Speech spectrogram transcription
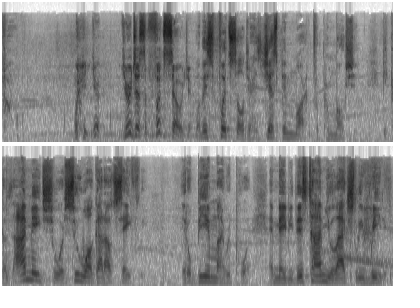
Wait, you're, you're just a foot soldier. Well, this foot soldier has just been marked for promotion because I made sure Suwa got out safely. It'll be in my report, and maybe this time you'll actually read it.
